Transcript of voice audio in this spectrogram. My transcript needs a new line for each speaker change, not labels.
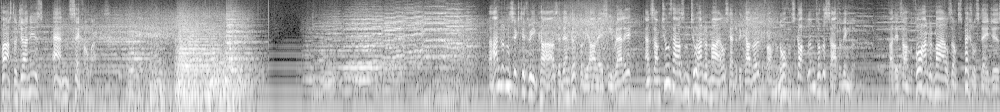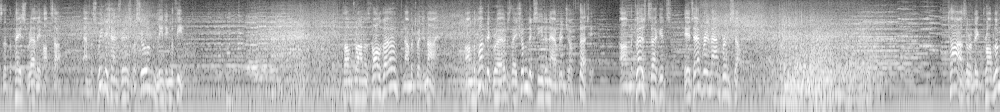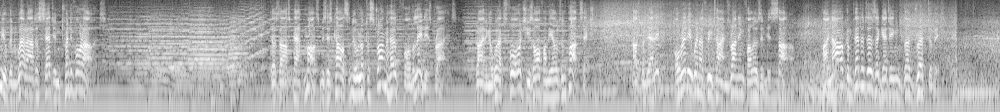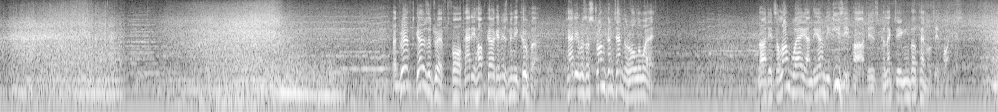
faster journeys and safer ones. 163 cars had entered for the RAC rally and some 2,200 miles had to be covered from the north of Scotland to the south of England. But it's on the 400 miles of special stages that the pace really hots up and the Swedish entries were soon leading the field. Tom Trana's Volvo, number 29. On the public roads, they shouldn't exceed an average of 30. On the closed circuits, it's every man for himself. Tires are a big problem. You can wear out a set in 24 hours. Just ask Pat Moss, Mrs. Carlsson, who looked a strong hope for the ladies' prize. Driving a works Ford, she's off on the Oulton Park section. Husband Erik, already winner three times running, follows in his Saab. By now, competitors are getting the drift of it. Adrift goes adrift for Paddy Hopkirk and his Mini Cooper. Paddy was a strong contender all the way. But it's a long way and the only easy part is collecting the penalty points.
